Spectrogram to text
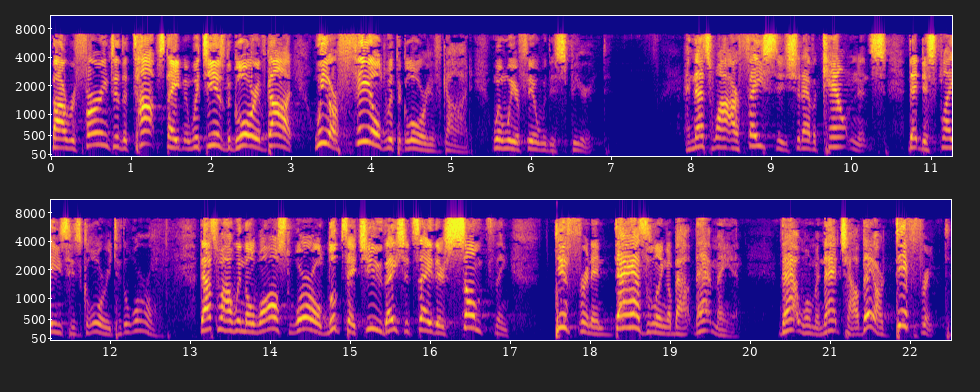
by referring to the top statement, which is the glory of God. We are filled with the glory of God when we are filled with His Spirit. And that's why our faces should have a countenance that displays His glory to the world. That's why when the lost world looks at you, they should say there's something different and dazzling about that man, that woman, that child. They are different.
